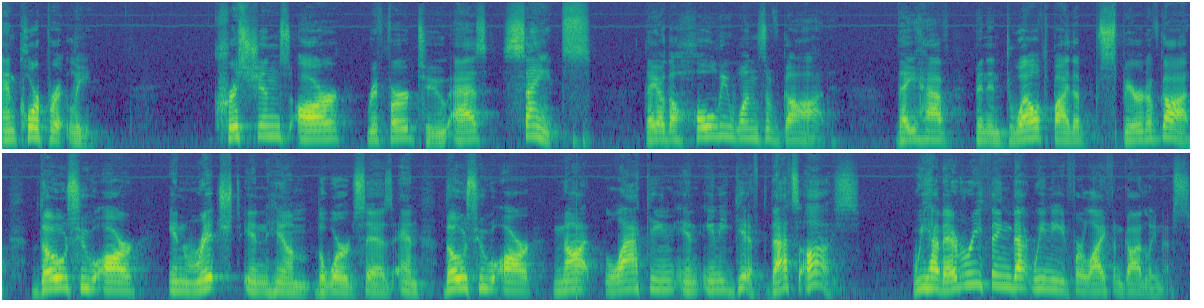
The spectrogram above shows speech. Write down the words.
and corporately. Christians are referred to as saints. They are the holy ones of God. They have been indwelt by the Spirit of God. Those who are enriched in Him, the Word says, and those who are not lacking in any gift. That's us. We have everything that we need for life and godliness.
